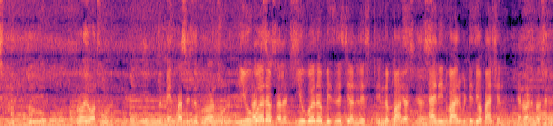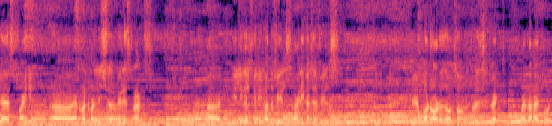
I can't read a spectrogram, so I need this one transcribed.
is to, to grow your own food. The main message is to grow your own food. You And were a salads. you were a business journalist in the past. Yes, yes. And environment is your passion. environmental we are fighting uh, environmental issues on various fronts. Uh, illegal filling of the fields, agricultural fields. We have got orders also to this effect by the High Court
